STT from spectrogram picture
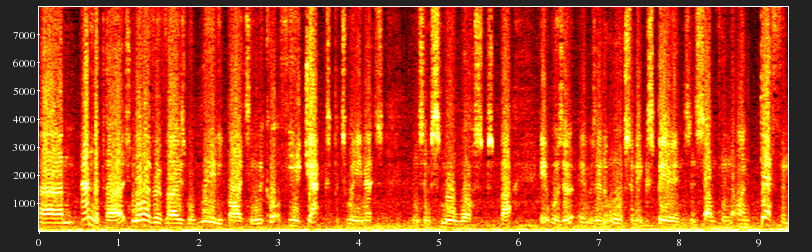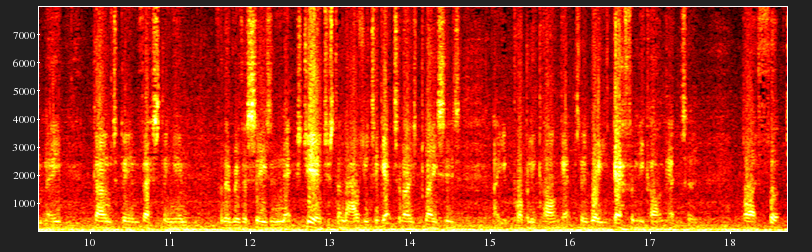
um, and the perch, neither of those were really biting. We caught a few jacks between us and some small wasps, but it was a it was an awesome experience and something that I'm definitely going to be investing in for the river season next year. Just allows you to get to those places that you probably can't get to, where you definitely can't get to by foot.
